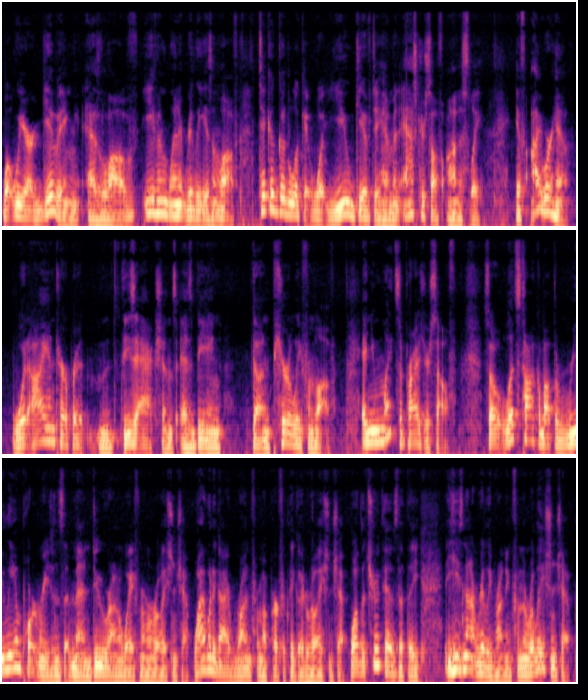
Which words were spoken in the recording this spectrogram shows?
what we are giving as love, even when it really isn't love. Take a good look at what you give to him and ask yourself honestly if I were him, would I interpret these actions as being done purely from love? And you might surprise yourself. So let's talk about the really important reasons that men do run away from a relationship. Why would a guy run from a perfectly good relationship? Well, the truth is that the he's not really running from the relationship.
